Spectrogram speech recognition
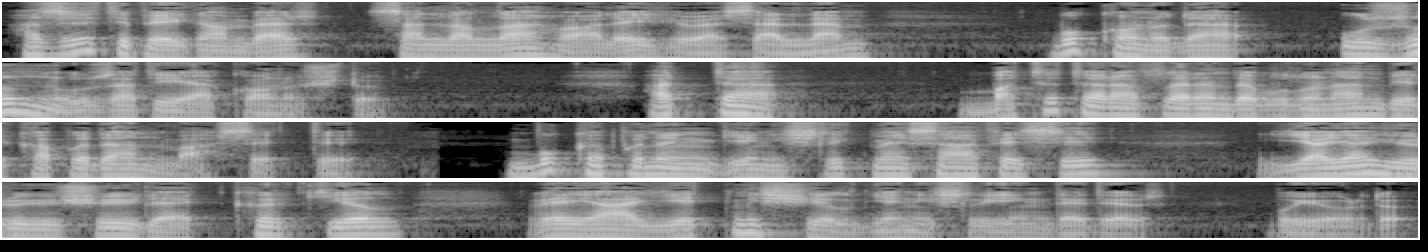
hazreti peygamber sallallahu aleyhi ve sellem bu konuda uzun uzadıya konuştu. Hatta batı taraflarında bulunan bir kapıdan bahsetti. Bu kapının genişlik mesafesi yaya yürüyüşüyle kırk yıl veya yetmiş yıl genişliğindedir buyurdu.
